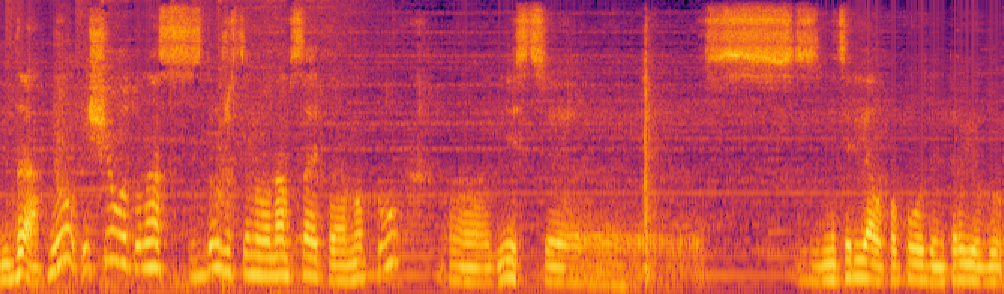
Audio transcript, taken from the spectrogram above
Да, ну еще вот у нас с дружественного нам сайта NobClub э, есть э, с- материал по поводу интервью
